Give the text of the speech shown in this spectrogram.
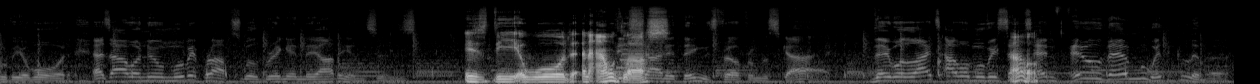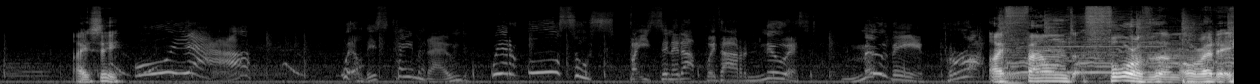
Movie Award, as our new movie props will bring in the audiences. Is the award an These hourglass? shiny things fell from the sky. They will light our movie sets Oh. and fill them with glimmer. I see. Oh, yeah? Well, this time around, we're also spicing it up with our newest movie prop. I found four of them already.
